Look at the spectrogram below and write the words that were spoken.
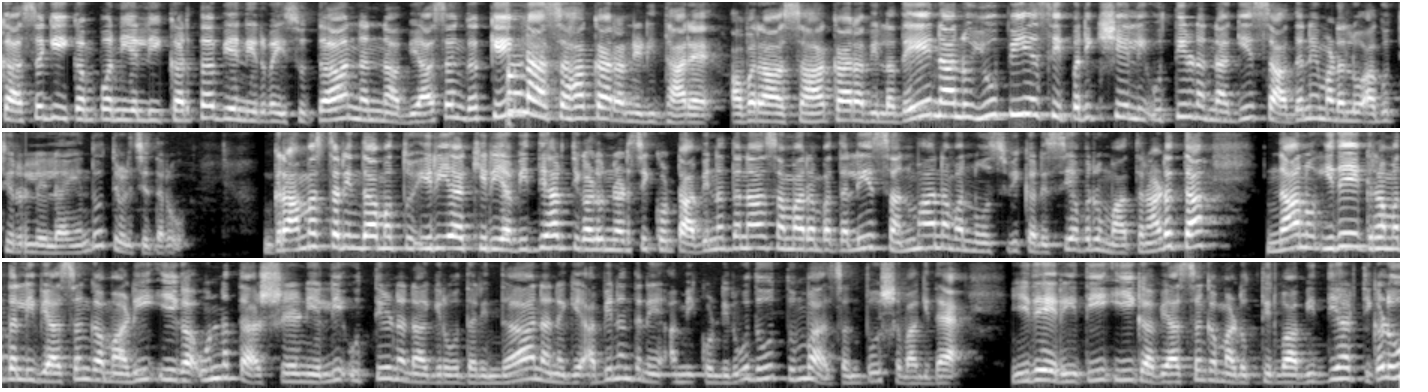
ಖಾಸಗಿ ಕಂಪನಿಯಲ್ಲಿ ಕರ್ತವ್ಯ ನಿರ್ವಹಿಸುತ್ತಾ ನನ್ನ ವ್ಯಾಸಂಗಕ್ಕೆ ಪೂರ್ಣ ಸಹಕಾರ ನೀಡಿದ್ದಾರೆ. ಅವರ ಸಹಕಾರವಿಲ್ಲದೆ ನಾನು ಯುಪಿಎಸ್ಸಿ ಪರೀಕ್ಷೆಯಲ್ಲಿ ಉತ್ತೀರ್ಣನಾಗಿ ಸಾಧನೆ ಮಾಡಲು ಆಗುತ್ತಿರಲಿಲ್ಲ ಎಂದು ತಿಳಿಸಿದರು. ಗ್ರಾಮಸ್ಥರಿಂದ ಮತ್ತು ಹಿರಿಯ ಕಿರಿಯ ವಿದ್ಯಾರ್ಥಿಗಳು ನಡೆಸಿಕೊಟ್ಟ ಅಭಿನಂದನಾ ಸಮಾರಂಭದಲ್ಲಿ ಸನ್ಮಾನವನ್ನು ಸ್ವೀಕರಿಸಿ ಅವರು ಮಾತನಾಡುತ್ತಾ, ನಾನು ಇದೇ ಗ್ರಾಮದಲ್ಲಿ ವ್ಯಾಸಂಗ ಮಾಡಿ ಈಗ ಉನ್ನತ ಶ್ರೇಣಿಯಲ್ಲಿ ಉತ್ತೀರ್ಣನಾಗಿರುವುದರಿಂದ ನನಗೆ ಅಭಿನಂದನೆ ಹಮ್ಮಿಕೊಂಡಿರುವುದು ತುಂಬಾ ಸಂತೋಷವಾಗಿದೆ. ಇದೇ ರೀತಿ ಈಗ ವ್ಯಾಸಂಗ ಮಾಡುತ್ತಿರುವ ವಿದ್ಯಾರ್ಥಿಗಳು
